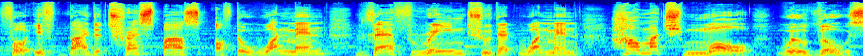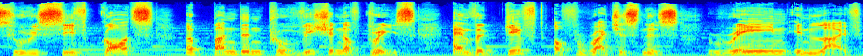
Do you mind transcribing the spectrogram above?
For if by the trespass of the one man death reigned through that one man, how much more will those who receive God's abundant provision of grace and the gift of righteousness reign in life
